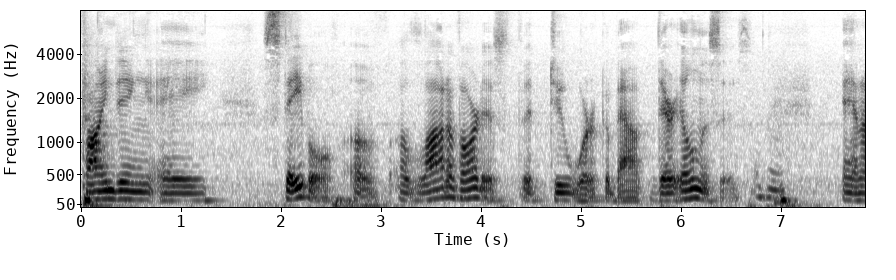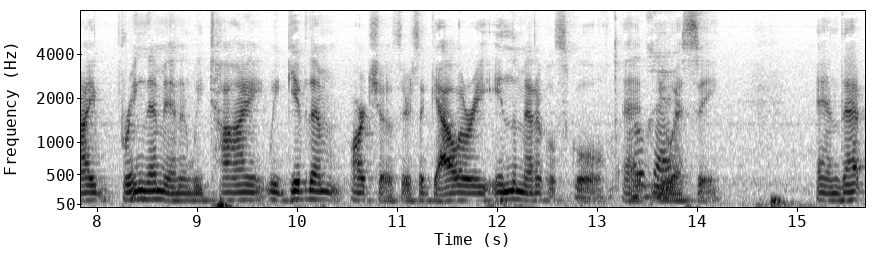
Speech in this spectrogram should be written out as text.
finding a stable of a lot of artists that do work about their illnesses. hmm And I bring them in and we tie, we give them art shows. There's a gallery in the medical school at Okay. USC. And that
